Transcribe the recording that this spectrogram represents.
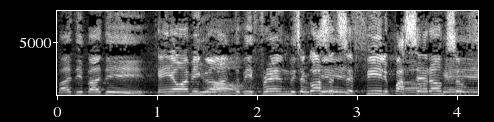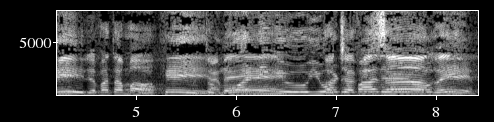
Buddy, buddy. Quem é o amigão? Você gosta de ser filho, parceirão do seu Okay. filho. Levanta a mão. Okay, Muito I'm bem. you. You Tô te avisando, Okay. hein?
